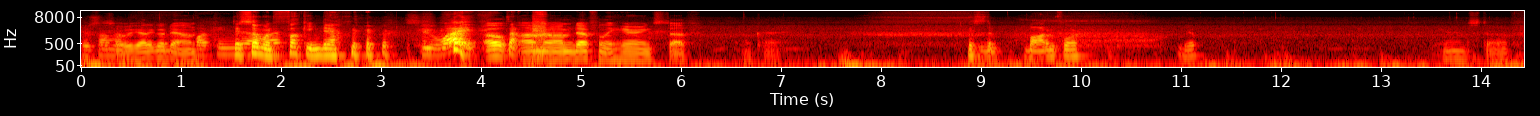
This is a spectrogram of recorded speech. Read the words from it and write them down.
There's So someone we gotta go down. fucking. There's down someone there. fucking down there. It's your wife. Oh, It's oh no, I'm definitely hearing stuff. Okay. this is the bottom floor. Yep. Hearing stuff.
